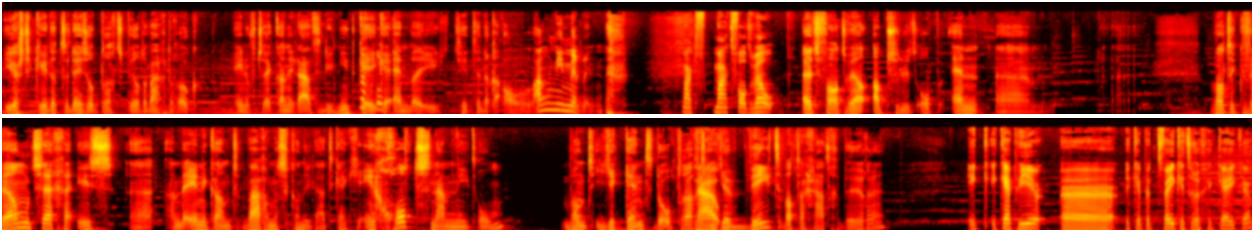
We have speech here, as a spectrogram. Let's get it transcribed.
eerste keer dat we deze opdracht speelden... waren er ook één of twee kandidaten die niet Ja, keken. En die zitten er al lang niet meer in. Maar het, maar het valt wel op. Het valt wel absoluut op. En ehm, eh, wat ik wel moet zeggen is... eh, aan de ene kant, waarom als kandidaat kijk je in godsnaam niet om? Want je kent de opdracht. Nou- je weet wat er gaat gebeuren. Ik, ik heb hier, eh, ik heb het twee keer teruggekeken.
